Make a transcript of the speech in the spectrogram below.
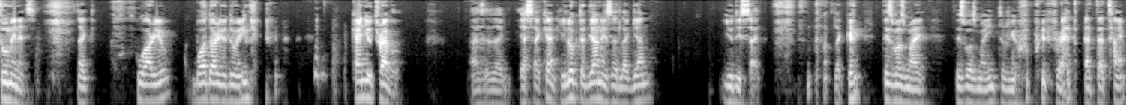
Two minutes, like, who are you? What are you doing? can you travel? I said, like, yes, I can. He looked at Jan. He said, like, Jan, you decide. like, this was my this was my interview with Fred at that time.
